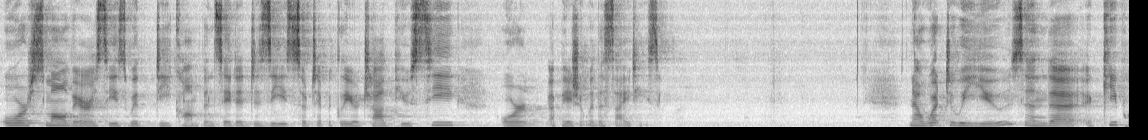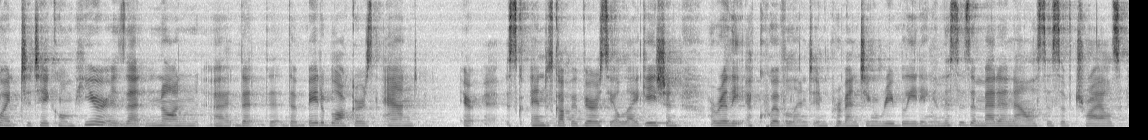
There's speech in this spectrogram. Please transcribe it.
or small varices with decompensated disease, so typically your Child-Pugh C or a patient with ascites. Now, what do we use? And the key point to take home here is that non, uh, the, the, the beta blockers and endoscopic variceal ligation are really equivalent in preventing rebleeding. And this is a meta-analysis of trials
